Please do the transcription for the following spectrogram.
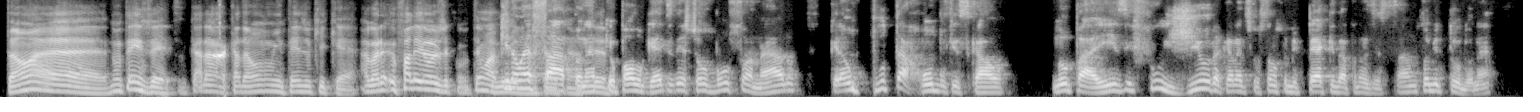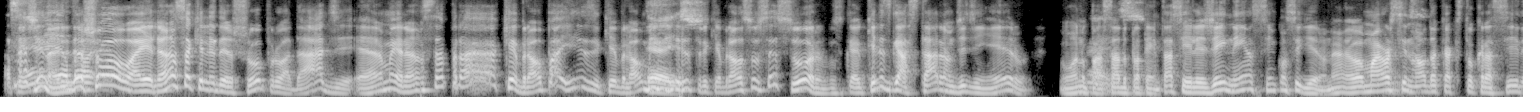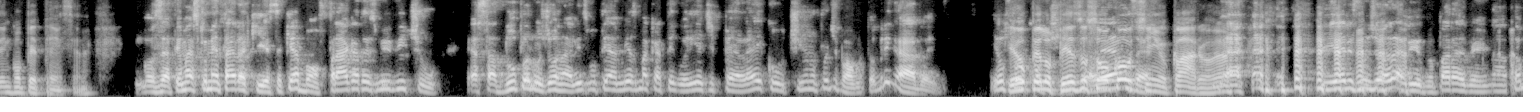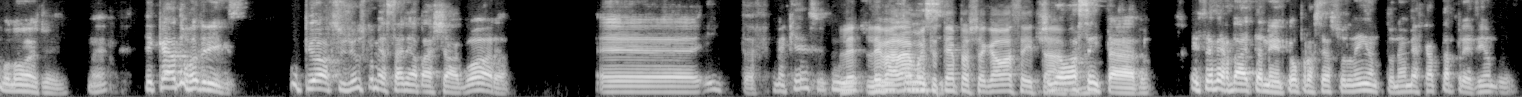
Então, é, não tem jeito. Cara, cada um entende o que quer. Agora, eu falei hoje, tem um amigo... Que não é fato, né? Porque o Paulo Guedes deixou o Bolsonaro criar um puta rombo fiscal no país e fugiu daquela discussão sobre PEC da transição, sobre tudo, né? Assim, Imagina, é, ele é, deixou a herança que ele deixou para o Haddad era uma herança para quebrar o país quebrar o é ministro, e quebrar o sucessor. O que eles gastaram de dinheiro no ano é passado para tentar se eleger e nem assim conseguiram, né? É o maior é sinal da cactocracia e da incompetência, né? Zé, tem mais comentário aqui. Esse aqui é bom. Fraga 2021. Essa dupla no jornalismo tem a mesma categoria de Pelé e Coutinho no futebol. Muito obrigado aí. Eu, eu pelo peso, sou o Coutinho, claro. Né? e eles no jornalismo, parabéns. Estamos longe aí. Né? Ricardo Rodrigues, o pior, se os juros começarem a baixar agora, é... Eita, como é que é? Le levará muito assim? tempo para chegar ao aceitável. Chegar ao né? aceitável. Isso é verdade também, que é um processo lento, né? O mercado está prevendo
